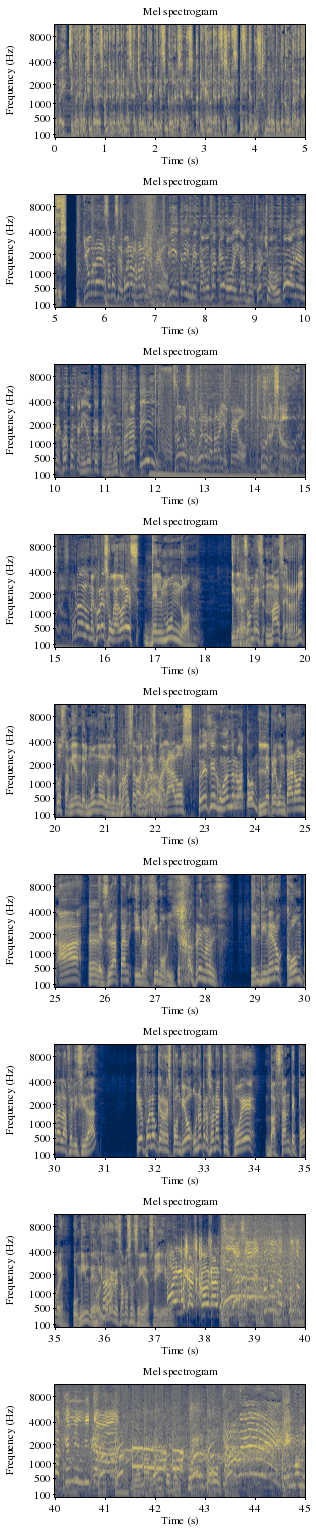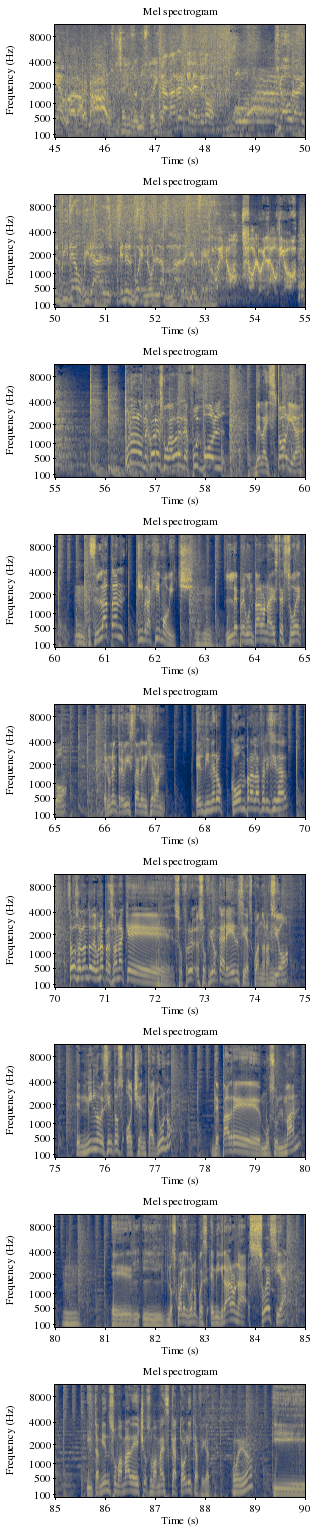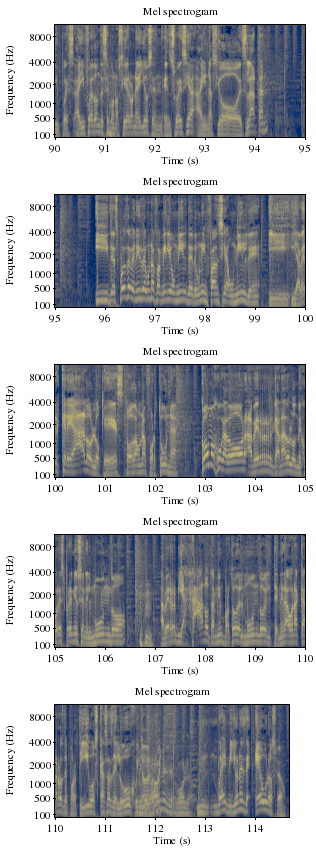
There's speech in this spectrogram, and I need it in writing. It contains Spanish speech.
AroPay. 50% de descuento en el primer mes requiere un plan de 25 dólares al mes. Aplican otras restricciones. Visita boostmobile.com para detalles. ¡Yúbales! Somos el bueno, la mala y el feo. Y te invitamos a que oigas nuestro show con el mejor contenido que tenemos para ti. Somos el bueno, la mala y el feo. Puro show. Uno de los mejores jugadores del mundo. Y de los hombres más ricos también del mundo, de los deportistas mejores pagado. pagados. ¿Todavía sigue jugando el vato? Le preguntaron a Eh. Zlatan Ibrahimovic. Cabrón, me lo dice. ¿El dinero compra la felicidad? ¿Qué fue lo que respondió una persona que fue bastante pobre, humilde? Ahorita regresamos enseguida, sí. muchas cosas. Ya sabes cómo me pongo, ¿para qué me invitan? Me amarran como puerco. Tengo miedo. A los 15 años de nuestra Que hija. agarre que le digo. Y ahora el video viral en el bueno, la mala y el feo. Bueno, solo el audio. Uno de los mejores jugadores de fútbol de la historia, Zlatan Ibrahimovic. Le preguntaron a este sueco en una entrevista, le dijeron, ¿el dinero compra la felicidad? Estamos hablando de una persona que sufrió, sufrió carencias cuando nació en 1981, de padre musulmán, el- los cuales, bueno, pues emigraron a Suecia y también su mamá, de hecho, su mamá es católica, fíjate. Oye, Y pues ahí fue donde se conocieron ellos en, en Suecia, ahí nació Zlatan. Y después de venir de una familia humilde, de una infancia humilde y, y haber creado lo que es toda una fortuna, como jugador, haber ganado los mejores premios en el mundo, haber viajado también por todo el mundo, el tener ahora carros deportivos, casas de lujo y todo el rollo. millones de bolas. Mm, Güey, millones de euros, feo.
